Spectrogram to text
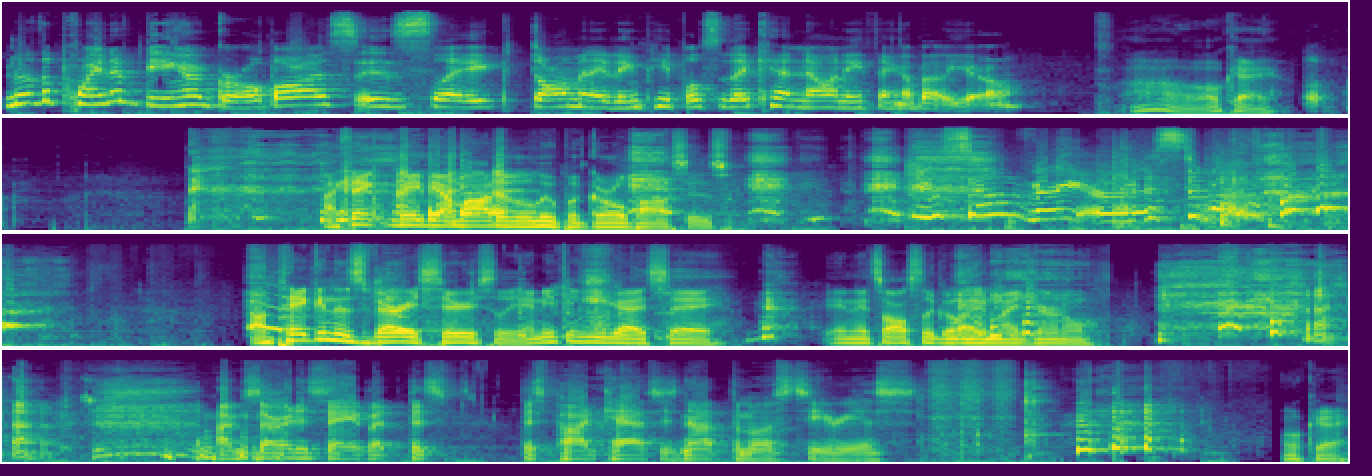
No, the point of being a girl boss is like dominating people so they can't know anything about you. Oh, okay. I think maybe I'm out of the loop with girl bosses. You sound very earnest about that. I'm taking this very seriously. Anything you guys say, and it's also going in my journal. I'm sorry to say, but this this podcast is not the most serious. Okay.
